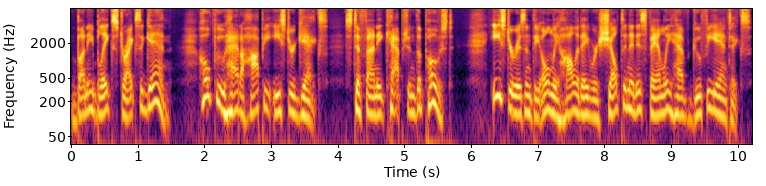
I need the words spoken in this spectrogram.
Bunny Blake strikes again. Hopu had a happy Easter gex. Stefani captioned the post. Easter isn't the only holiday where Shelton and his family have goofy antics.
